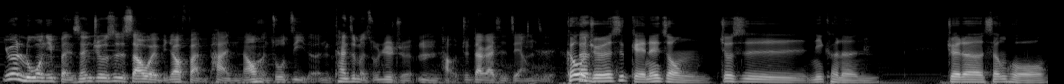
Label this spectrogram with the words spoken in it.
因为如果你本身就是稍微比较反叛，然后很做自己的，你看这本书就觉得，嗯，好，就大概是这样子。可我觉得是给那种，就是你可能觉得生活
